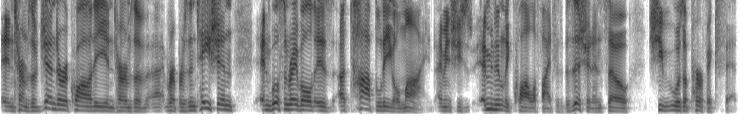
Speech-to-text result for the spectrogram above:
in terms of gender equality, in terms of uh, representation. And Wilson Raybould is a top legal mind. I mean, she's eminently qualified for the position. And so she was a perfect fit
